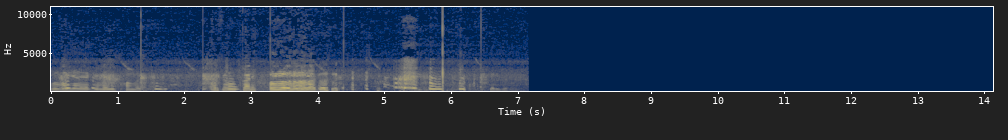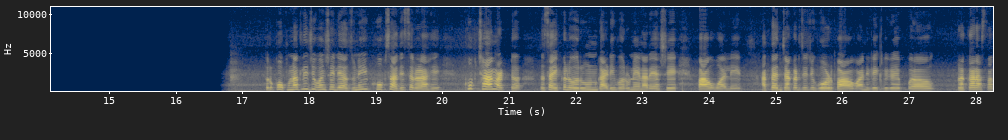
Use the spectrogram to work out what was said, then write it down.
मग बघ या एक बघ एक थांब बघ. अरे तू उठका तर कोकणातली जीवनशैली अजूनही खूप साधी सरळ आहे. खूप छान वाटतं. तर सायकलवरून गाडीवरून येणारे असे पाववाले आता त्यांच्याकडचे जे गोड पाव आणि वेगवेगळे प्रकार असतात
